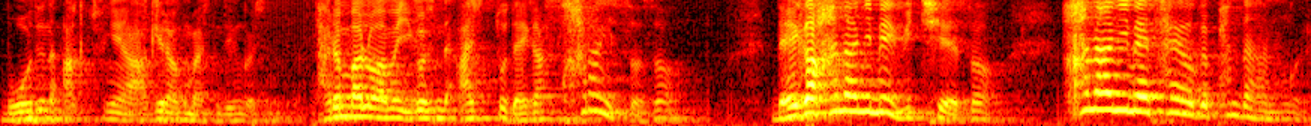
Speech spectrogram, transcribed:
모든 악 중에 악이라고 말씀드린 것입니다. 다른 말로 하면 이것은 아직도 내가 살아 있어서 내가 하나님의 위치에서 하나님의 사역을 판단하는 거예요.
